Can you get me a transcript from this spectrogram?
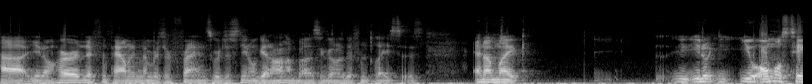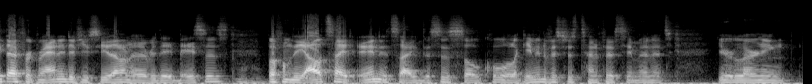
Uh, you know, her and different family members or friends would just, you know, get on a bus and go to different places. And I'm like, you, you you almost take that for granted if you see that on an everyday basis. Mm-hmm. but from the outside in it's like this is so cool. Like even if it's just 10 15 minutes you're learning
